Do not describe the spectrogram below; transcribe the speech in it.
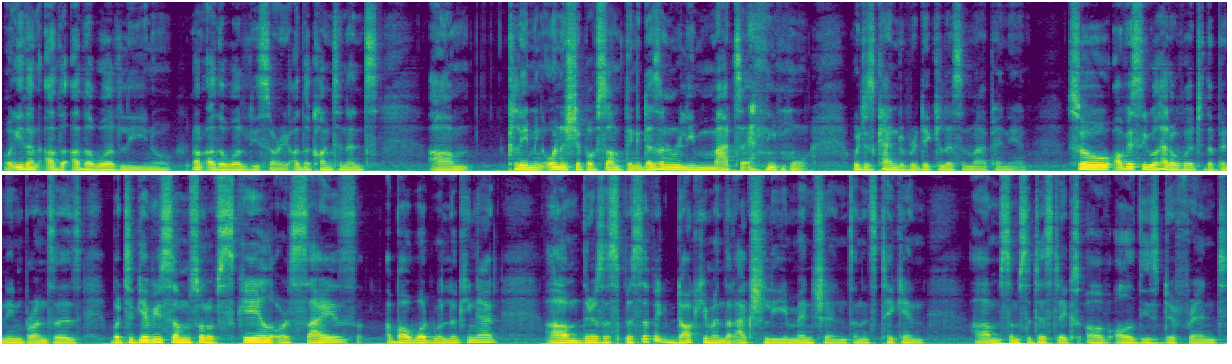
or even other otherworldly, you know, not otherworldly, sorry, other continents, um, claiming ownership of something, it doesn't really matter anymore, which is kind of ridiculous in my opinion. So obviously we'll head over to the Benin bronzes, but to give you some sort of scale or size about what we're looking at, um, there's a specific document that actually mentions and it's taken um, some statistics of all of these different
